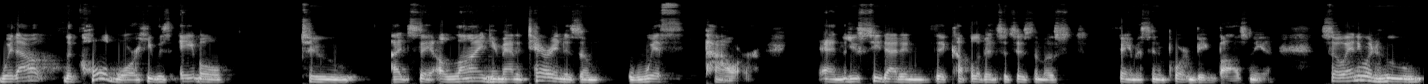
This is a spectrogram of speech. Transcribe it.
Without the Cold War, he was able to, I'd say, align humanitarianism with power. And you see that in the couple of instances, the most famous and important being Bosnia. So anyone who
